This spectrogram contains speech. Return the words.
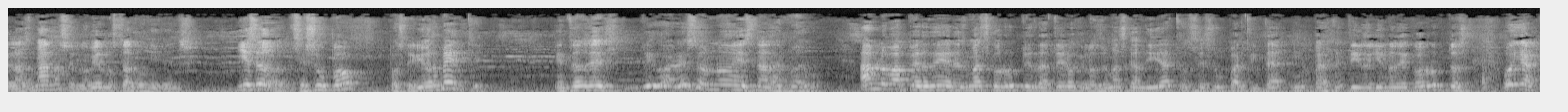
las manos el gobierno estadounidense. Y eso se supo posteriormente. Entonces, digo, eso no es nada nuevo. AMLO va a perder, es más corrupto y ratero que los demás candidatos, es un, un partido lleno de corruptos. Oiga,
